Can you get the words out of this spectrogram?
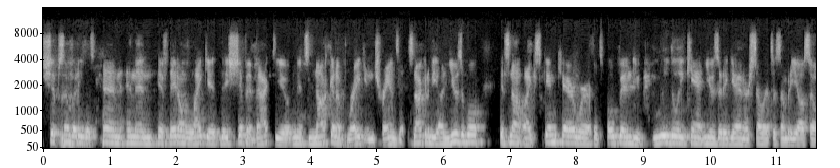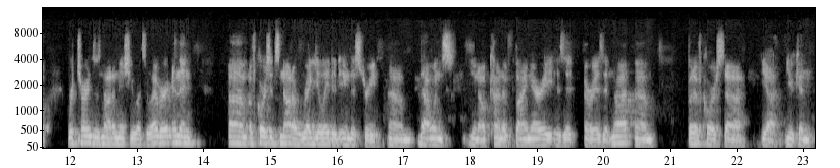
ship mm-hmm. somebody this pen, and then if they don't like it, they ship it back to you, and it's not going to break in transit. It's not going to be unusable. It's not like skincare where if it's opened, you legally can't use it again or sell it to somebody else. So returns is not an issue whatsoever. And then um, of course, it's not a regulated industry. Um, that one's you know kind of binary. Is it or is it not? Um, but of course, uh, yeah, you can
